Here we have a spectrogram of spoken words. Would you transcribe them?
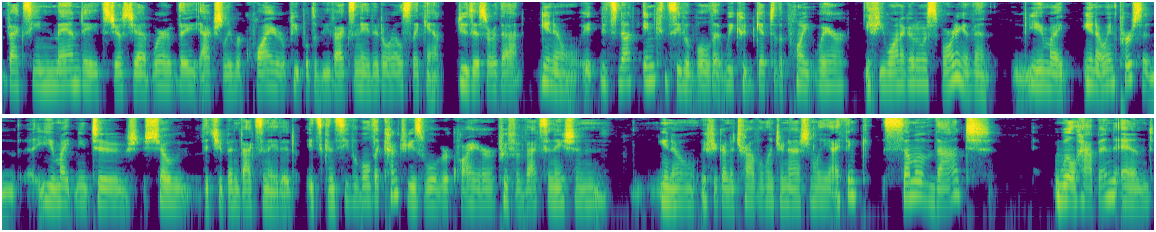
vaccine mandates just yet where they actually require people to be vaccinated or else they can't do this or that. You know, it, it's not inconceivable that we could get to the point where if you want to go to a sporting event, you might, you know, in person, you might need to show that you've been vaccinated. It's conceivable that countries will require proof of vaccination, you know, if you're going to travel internationally. I think some of that will happen. And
